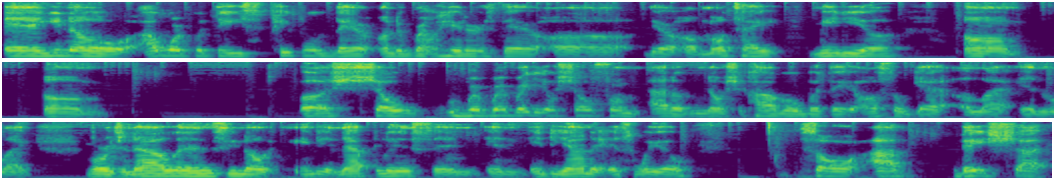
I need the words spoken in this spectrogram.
And you know, I work with these people. They're underground hitters. They're uh, they're a multimedia um, um, uh, show radio show from out of you know Chicago, but they also got a lot in like Virgin Islands, you know, Indianapolis and in Indiana as well. So I they shot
